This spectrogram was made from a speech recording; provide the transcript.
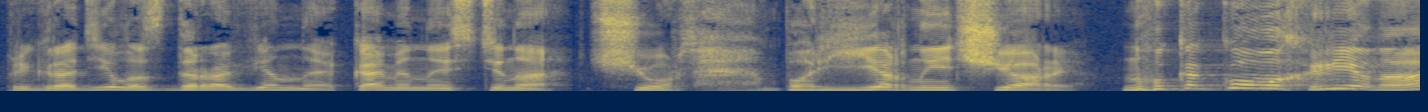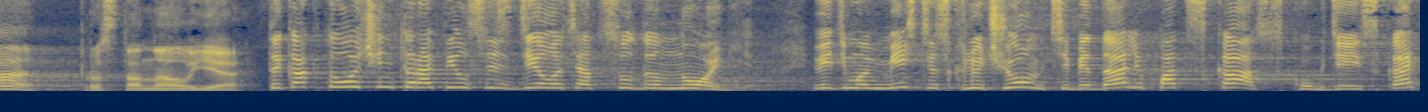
преградила здоровенная каменная стена. Черт, барьерные чары. «Ну какого хрена, а?» – простонал я. Ты как-то очень торопился сделать отсюда ноги. Видимо, вместе с ключом тебе дали подсказку, где искать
